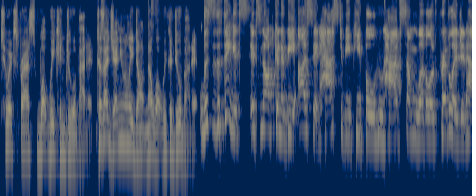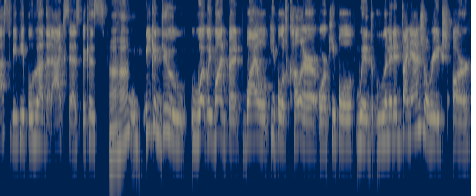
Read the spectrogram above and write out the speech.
to express what we can do about it because I genuinely don't know what we could do about it. This is the thing. It's it's not going to be us. It has to be people who have some level of privilege. It has to be people who have that access because uh-huh. we can do what we want. But while people of color or people with limited financial reach are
